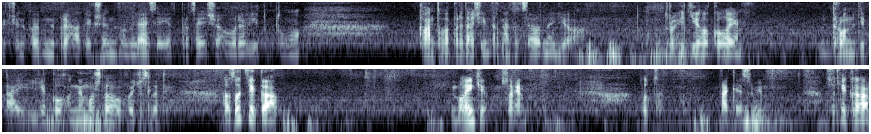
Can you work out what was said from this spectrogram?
якщо не, пригадую. Якщо я не помиляюся, я про це ще говорив літом. Тому квантова передача інтернету це одне діло. Друге діло, коли дрон літає, якого неможливо вичислити. А тут яка? Маленькі, сорян. Тут таке собі. Суть яка,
